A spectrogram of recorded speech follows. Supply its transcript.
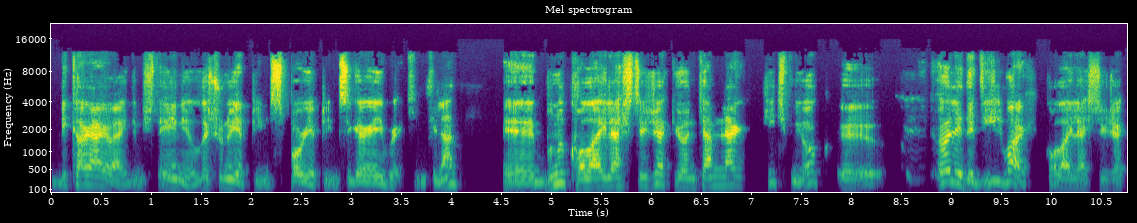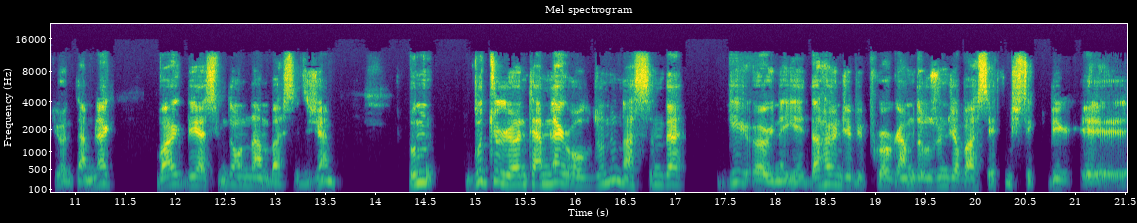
bir karar verdim işte yeni yılda şunu yapayım, spor yapayım, sigarayı bırakayım filan. E, bunu kolaylaştıracak yöntemler hiç mi yok? E, öyle de değil var. Kolaylaştıracak yöntemler var. Biraz şimdi ondan bahsedeceğim. Bunun, bu tür yöntemler olduğunun aslında bir örneği daha önce bir programda uzunca bahsetmiştik. Bir e,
